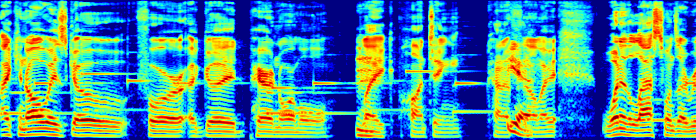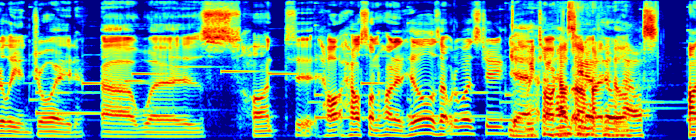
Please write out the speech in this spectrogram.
I can always go for a good paranormal, Mhm. like haunting kind of Yeah. film. I mean, one of the last ones I really enjoyed uh, was Haunted House on Haunted Hill. Is that what it was, G? Yeah, we talked House about of Haunted Hill Hill. House. No,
